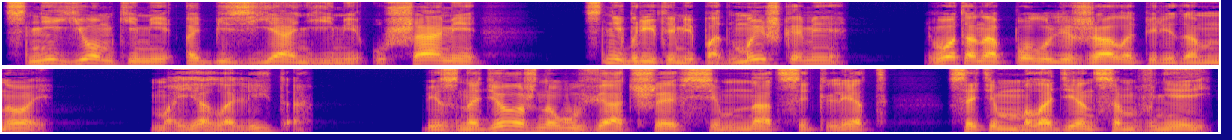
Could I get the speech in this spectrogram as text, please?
с неемкими обезьяньими ушами, с небритыми подмышками. Вот она полулежала передо мной, моя Лолита, безнадежно увядшая в семнадцать лет, с этим младенцем в ней,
